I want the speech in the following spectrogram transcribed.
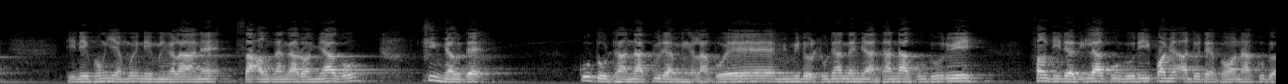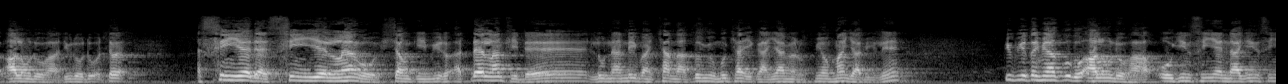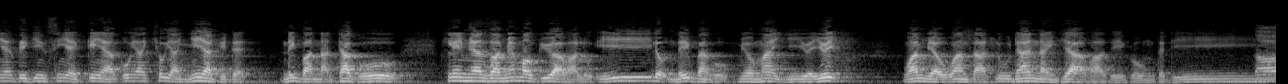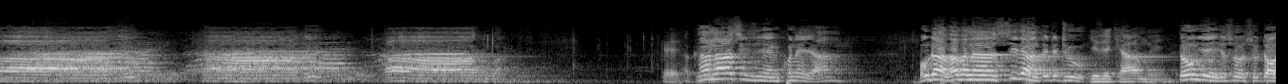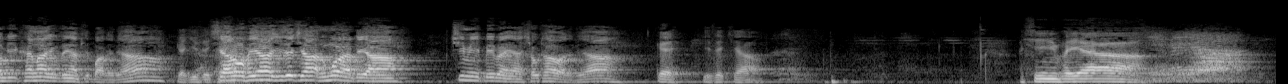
ဒီနေ့ဘုန်းကြီးရဲ့မွေးနေ့မင်္ဂလာနဲ့စာအောင်တန်ဃာတော်များကိုခိမြောက်တဲ့ကုသိုလ်ဒါနပြုတဲ့မင်္ဂလာပွဲမိမိတို့လှူဒန်းတဲ့မြဒါနကုသိုလ်တွေ စောင့်တည်တဲ့သီလကုသိုလ်တွေပွားများအပ်တဲ့ဘာဝနာကုသိုလ်အလုံးတို့ဟာဒီလိုတို့အတွက်အစင်ရတဲ့ဆင်ရလန်းကိုရှောင်ကျင်ပြီးတော့အတဲလန်းဖြစ်တယ်လူနာနိဗ္ဗာန်ချမ်းသာသုံးမျိုးမုခဧကရမယ်လို့မျှော်မှန်းကြပြီလင်ပြုပြသမျှကုသိုလ်အလုံးတို့ဟာအိုခြင်းဆင်းရဲနာခြင်းဆင်းရဲသိခြင်းဆင်းရဲကင်းရကိုရချုပ်ရညင်ရဖြစ်တဲ့နိဗ္ဗာန်ဓာတ်ကိုလျင်မြန်စွာမျက်မှောက်ပြုရပါလို့ဤလို့နိဗ္ဗာန်ကိုမျှော်မှန်းရည်ရွယ်၍ဝမ်းမြောက်ဝမ်းသာလှူဒန်းနိုင်ကြပါစေကုန်တည်းသာဓု သာဓုသာဓုပါကဲအခမ်းအနားစီစဉ်900ဗုဒ္ဓသာသနာစိတံတိတ္တထုရေစချအောင်မေသုံးရင်ရဆိုဆူတောင်းပြီးခန္ဓာယုတ်သိမ်းရဖြစ်ပါတယ်ဗျာကဲရေစချဆရာတော်ဘုရားရည်စချအနုမောဒနာတရားရှိမိပေးပန်ရလျှောက်ထားပါတယ်ဗျာကဲရေစချအောင်အရှင်ဖယားရှင်ဖယား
